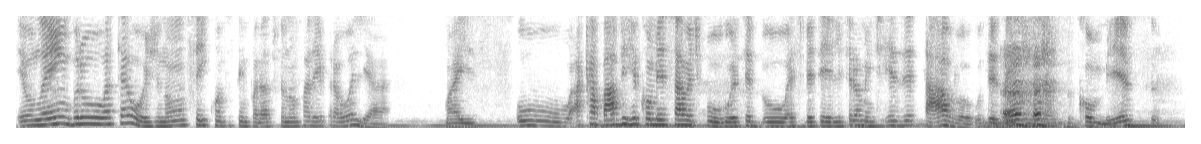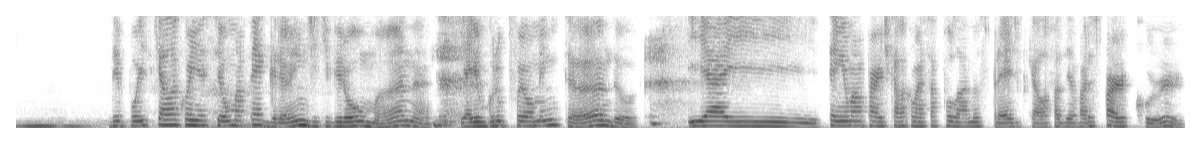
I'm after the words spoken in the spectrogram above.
eu lembro até hoje, não sei quantas temporadas, porque eu não parei pra olhar. Mas o acabava e recomeçava, tipo, o o SBT literalmente resetava o desenho do começo. depois que ela conheceu uma pé grande que virou humana, e aí o grupo foi aumentando, e aí tem uma parte que ela começa a pular nos prédios, porque ela fazia vários parkour.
